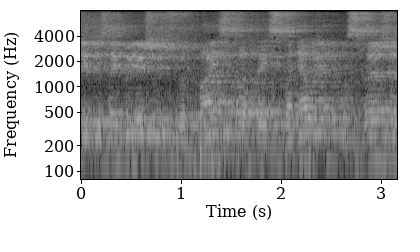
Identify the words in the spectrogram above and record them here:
kiedy znajduję się wśród Państwa w tej wspaniałej atmosferze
